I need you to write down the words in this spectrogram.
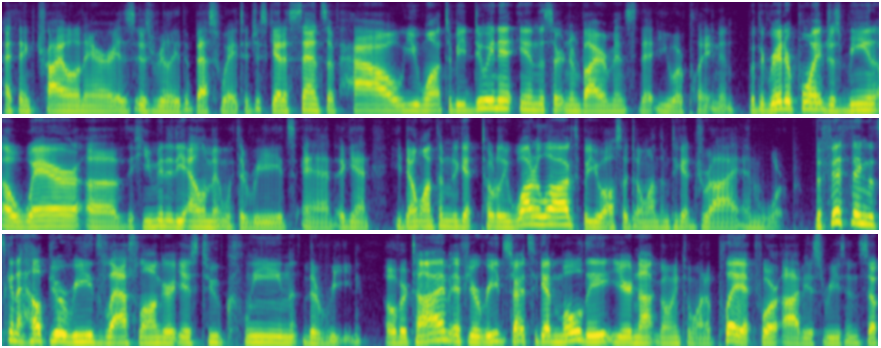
I think trial and error is, is really the best way to just get a sense of how you want to be doing it in the certain environments that you are playing in. But the greater point, just being aware of the humidity element with the reeds. And again, you don't want them to get totally waterlogged, but you also don't want them to get dry and warp. The fifth thing that's going to help your reeds last longer is to clean the reed. Over time, if your reed starts to get moldy, you're not going to want to play it for obvious reasons. So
